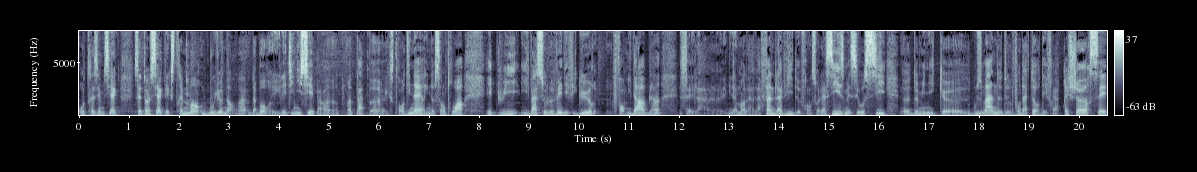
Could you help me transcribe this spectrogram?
au XIIIe siècle, c'est un siècle extrêmement bouillonnant. Hein. D'abord, il est initié par un, pape euh, extraordinaire, Innocent III, et puis il va se lever des figures formidable. Hein. C'est évidemment la, fin de la vie de François d'Assise, mais c'est aussi euh, Dominique euh, de Guzman, fondateur des Frères Prêcheurs, c'est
